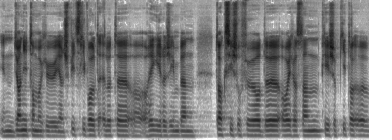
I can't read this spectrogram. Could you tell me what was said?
én gyanítom, hogy ilyen spicli volt előtte a, a régi rezsimben, taxisofőr, de ahogy aztán később kita,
